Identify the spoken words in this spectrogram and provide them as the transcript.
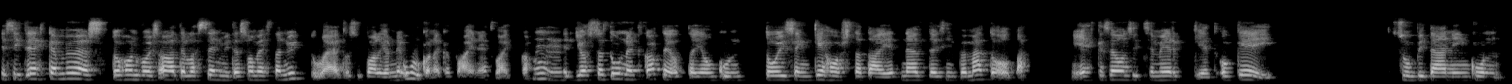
Ja sitten ehkä myös tuohon voisi ajatella sen, mitä somesta nyt tulee tosi paljon, ne ulkonäköpaineet vaikka. Mm. Et jos sä tunnet kateutta jonkun toisen kehosta tai että näyttäisinpä mätolta, niin ehkä se on sitten se merkki, että okei, sun pitää niin kun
